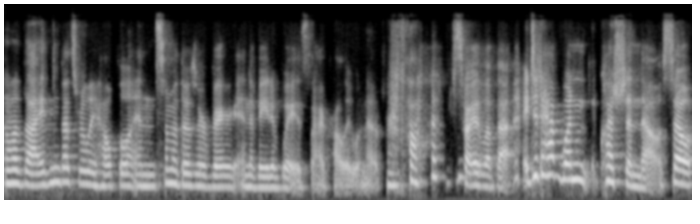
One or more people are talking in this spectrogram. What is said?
I love that. I think that's really helpful. And some of those are very innovative ways that I probably wouldn't have thought of. So I love that. I did have one question though. So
